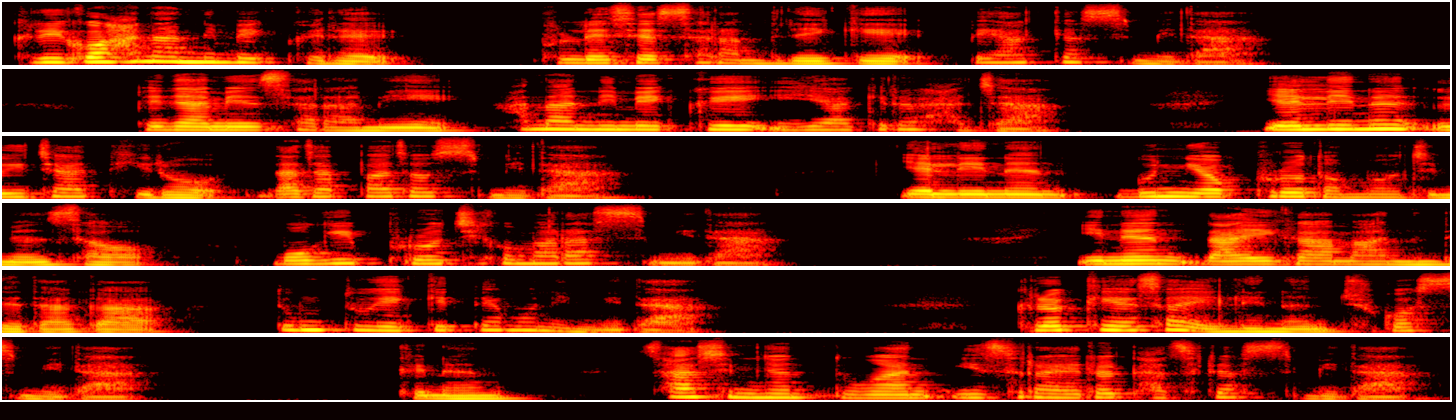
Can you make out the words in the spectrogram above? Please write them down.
그리고 하나님의 괴를 블레셋 사람들에게 빼앗겼습니다. 베냐민 사람이 하나님의 괴 이야기를 하자 옐리는 의자 뒤로 낮아빠졌습니다. 옐리는 문 옆으로 넘어지면서 목이 부러지고 말았습니다. 이는 나이가 많은 데다가 뚱뚱했기 때문입니다. 그렇게 해서 엘리는 죽었습니다. 그는 40년 동안 이스라엘을 다스렸습니다.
